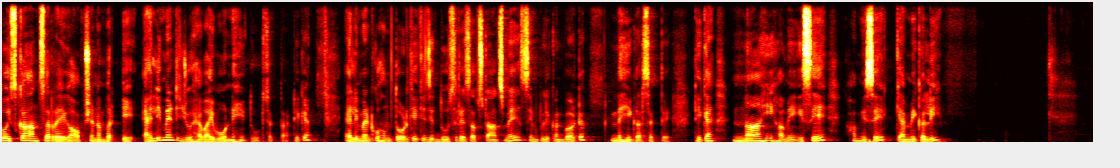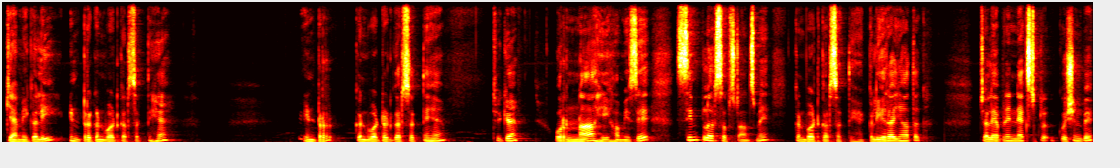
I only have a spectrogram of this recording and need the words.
तो इसका आंसर रहेगा ऑप्शन नंबर ए एलिमेंट जो है भाई वो नहीं टूट सकता, ठीक है? एलिमेंट को हम तोड़ के किसी दूसरे सब्सटेंस में सिंपली कन्वर्ट नहीं कर सकते, ठीक है? ना ही हमें इसे, हम इसे केमिकली केमिकली इंटर कन्वर्ट कर सकते हैं। इंटर कन्वर्टेड कर सकते हैं, ठीक है? और ना ही हम इसे सिंपलर सब्सटेंस में कन्वर्ट कर सकते हैं। क्लियर है यहाँ तक? चले अपने नेक्स्ट क्वेश्चन पे।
